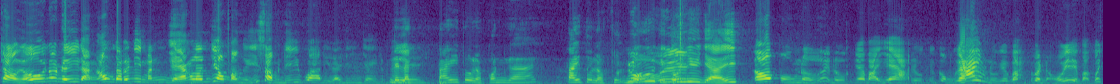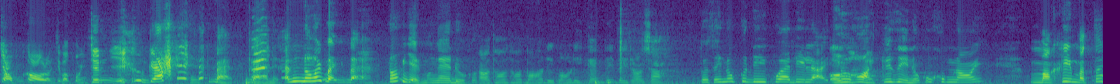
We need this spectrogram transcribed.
Trời ơi nó đi đàn ông ta phải đi mạnh dạn lên chứ ông bà nghĩ sao mình đi qua đi lại đi như vậy được đây là tay tôi là con gái tay tôi là phụ Trời nữ thì tôi như vậy. Đó phụ nữ thì được nha bà già được cái con gái được nha bà. Bà nội này bà có chồng con rồi chứ bà còn chinh gì con gái. Bà bà này anh nói bậy bạ nói vậy mà nghe được á. Rồi thôi thôi bỏ đi bỏ đi kèm tiếp đi rồi sao? Tôi thấy nó cứ đi qua đi lại Ừ. tôi hỏi cái gì nó cũng không nói. Mà khi mà tôi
